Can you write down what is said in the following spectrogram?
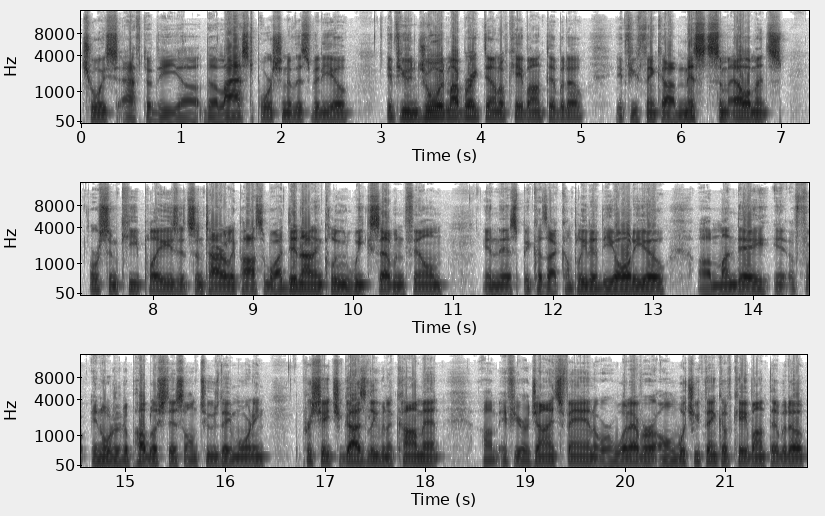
choice after the uh, the last portion of this video. If you enjoyed my breakdown of Kayvon Thibodeaux, if you think I missed some elements or some key plays, it's entirely possible. I did not include Week Seven film in this because I completed the audio uh, Monday in order to publish this on Tuesday morning. Appreciate you guys leaving a comment um, if you're a Giants fan or whatever on what you think of Kayvon Thibodeaux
